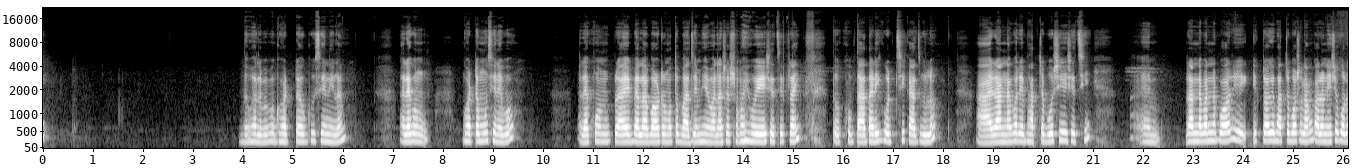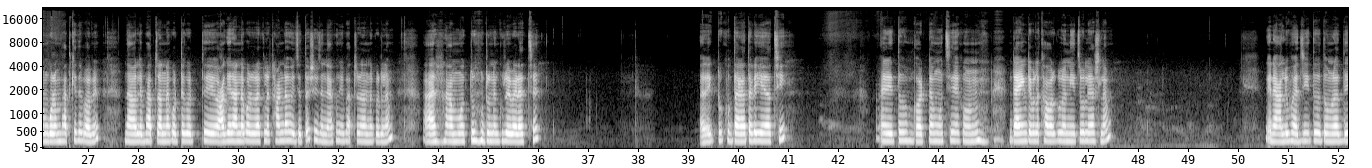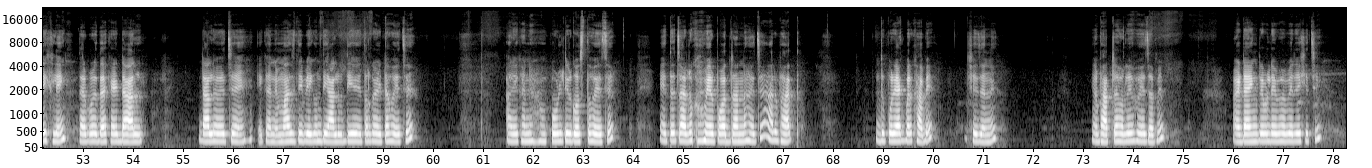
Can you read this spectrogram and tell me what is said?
তো ভালোভাবে ঘরটাও গুছিয়ে নিলাম। আর এখন ঘরটা মুছে নেব। আর এখন প্রায় বেলা বারোটার মতো বাজে, মেহমান আসার সময় হয়ে এসেছে প্রায়। তো খুব তাড়াতাড়ি করছি কাজগুলো। আর রান্নাঘরে ভাতটা বসিয়ে এসেছি। রান্না বান্নার পর একটু আগে ভাতটা বসালাম, কারণ এসে গরম গরম ভাত খেতে পাবে। নাহলে ভাত রান্না করতে করতে আগে রান্না করে রাখলে ঠান্ডা হয়ে যেত সেই জন্য এখন এই ভাতটা রান্না করলাম। আর আম্মু একটু উঠোনে ঘুরে বেড়াচ্ছে। আর একটু খুব তাড়াতাড়ি আছি। আর এই তো ঘরটা মুছে এখন ডাইনিং টেবিলে খাবারগুলো নিয়ে চলে আসলাম। এখানে আলু ভাজি তো তোমরা দেখলেই তারপরে দেখায় ডাল। ডাল হয়েছে। এখানে মাছ দিয়ে, বেগুন দিয়ে, আলু দিয়ে তরকারিটা হয়েছে। আর এখানে পোলট্রির গোস্ত হয়েছে। এতে চার রকমের পদ রান্না হয়েছে আর ভাত। দুপুরে একবার খাবে সেই জন্যে ভাতটা হলে হয়ে যাবে। আর ডাইনিং টেবিলটা এভাবে রেখেছি।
